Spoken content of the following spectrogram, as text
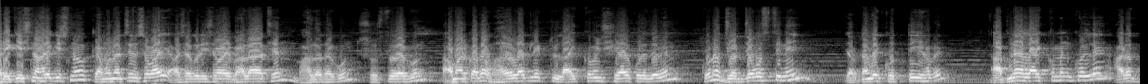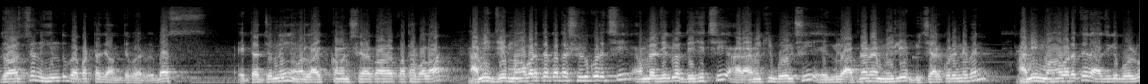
হরে কৃষ্ণ হরে কৃষ্ণ, কেমন আছেন সবাই? আশা করি সবাই ভালো আছেন, ভালো থাকুন, সুস্থ থাকুন। আমার কথা ভালো লাগলে একটু লাইক কমেন্ট শেয়ার করে দেবেন। কোনো জর্জবস্তি নেই, যে আপনাদের করতেই হবে। আপনারা লাইক কমেন্ট করলে আরও দশজন হিন্দু ব্যাপারটা জানতে পারবে, ব্যাস। এটার জন্যই আমার লাইক কমেন্ট শেয়ার করার কথা বলা। আমি যে মহাভারতের কথা শুরু করেছি, আমরা যেগুলো দেখেছি আর আমি কি বলছি, এগুলো আপনারা মিলিয়ে বিচার করে নেবেন। আমি মহাভারতের আজকে বলব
